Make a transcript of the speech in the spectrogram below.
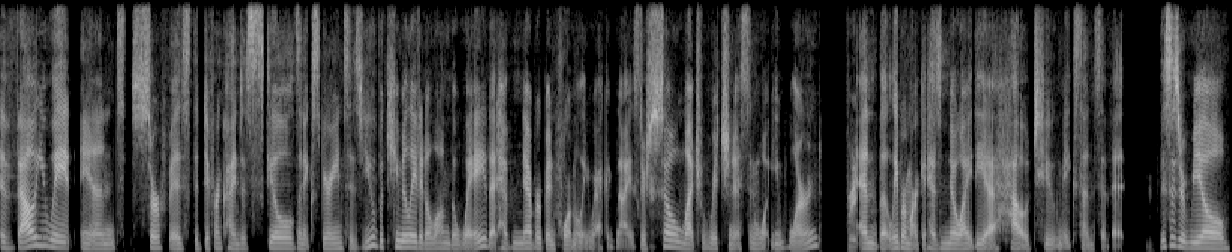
evaluate and surface the different kinds of skills and experiences you've accumulated along the way that have never been formally recognized. There's so much richness in what you've learned, right. and the labor market has no idea how to make sense of it. Mm. This is a real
